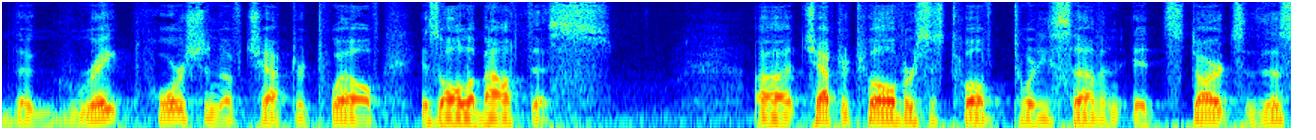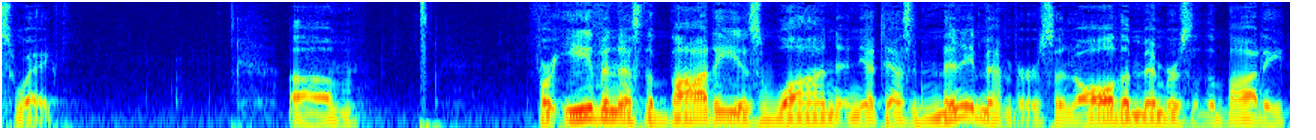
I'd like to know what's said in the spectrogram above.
the great portion of chapter 12 is all about this. Uh, chapter 12, verses 12 to 27, it starts this way. Um, for even as the body is one and yet has many members, and all the members of the body,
